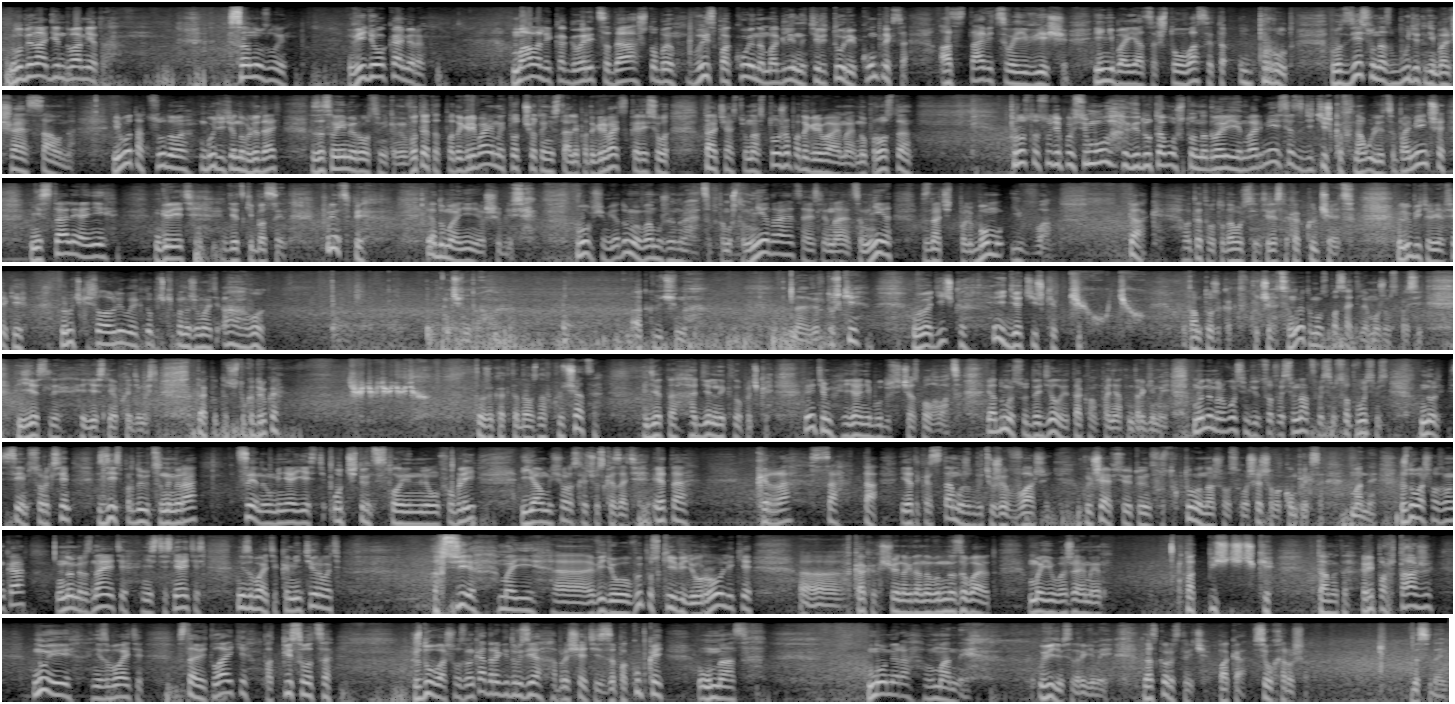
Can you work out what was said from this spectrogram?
Глубина 1-2 метра. Санузлы, видеокамеры, Мало ли, как говорится, да, чтобы вы спокойно могли на территории комплекса оставить свои вещи и не бояться, что у вас это упрут. Вот здесь у нас будет небольшая сауна. И вот отсюда будете наблюдать за своими родственниками. Вот этот подогреваемый, тот что-то не стали подогревать. Скорее всего, та часть у нас тоже подогреваемая, но просто... Просто, судя по всему, ввиду того, что на дворе январь месяц, детишков на улице поменьше, не стали они греть детский бассейн. В принципе, Я думаю, они не ошиблись. В общем, я думаю, вам уже нравится, потому что мне нравится, а если нравится мне, значит, по-любому и вам. Так, вот это вот удовольствие интересно, как включается. Любитель я всякие ручки шаловливые, кнопочки понажимать. А, вот. Ничего не понял. Отключена. Да, вертушки, водичка и детишки. Там тоже как-то включается. Но это мы у спасателя можем спросить, если есть необходимость. Так, вот эта штука-дрюка тоже как-то должна включаться где-то отдельной кнопочкой. Этим я не буду сейчас баловаться. Я думаю, суть до дела и так вам понятно, дорогие мои. Мой номер 8 918 880 0747. Здесь продаются номера. Цены у меня есть от 14,5 миллионов рублей. И я вам еще раз хочу сказать, это красота. И эта красота может быть уже вашей, включая всю эту инфраструктуру нашего сумасшедшего комплекса Мане. Жду вашего звонка. Номер знаете, не стесняйтесь. Не забывайте комментировать все мои э, видеовыпуски, видеоролики, э, как их еще иногда называют мои уважаемые подписчики, там это репортажи. Ну и не забывайте ставить лайки, подписываться. Жду вашего звонка, дорогие друзья. Обращайтесь за покупкой у нас номера в Манны. Увидимся, дорогие мои. До скорой встречи. Пока. Всего хорошего. До свидания.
